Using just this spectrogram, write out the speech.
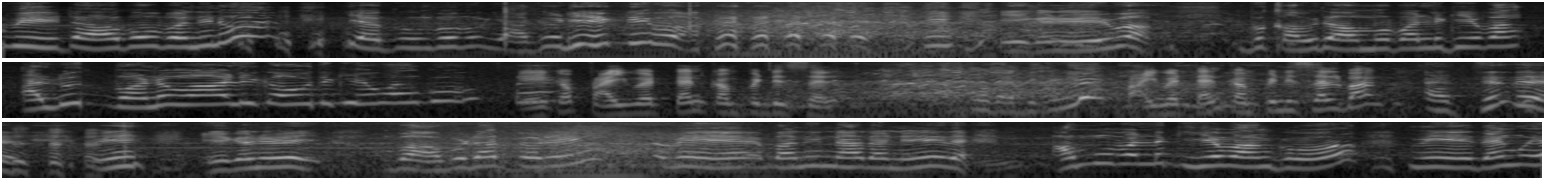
වේට ආපෝ බඳිනවා? යකුම්ඹ යකඩියෙක් නවා ඒක නෙවේවා උඹ කවුද අම්ම පල්ල කියවන් අලුත් මනවාලි කවුද කියවංකෝ ඒක ප්‍රයිවට්ටන් මොකදකිවේ ප්‍රයිවට්ටන් කම්පිනිසල් බං. ඇත්තද? මේ ඒක නෙවෙයි. උඹ අපටත් තොරෙන් මේ බඳින්න හද නේද? අම්ම බල්ල කියවංකෝ මේ දැන් ඔය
